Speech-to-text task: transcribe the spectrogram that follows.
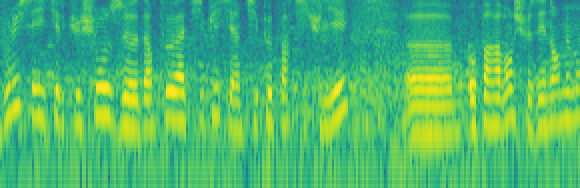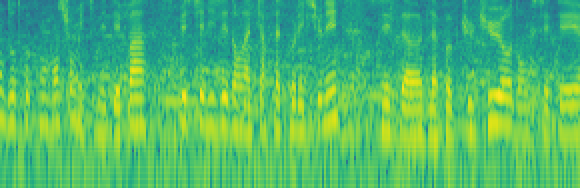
voulu essayer quelque chose d'un peu atypique et un petit peu particulier. Euh, auparavant, je faisais énormément d'autres conventions, mais qui n'étaient pas spécialisées dans la carte à collectionner. C'était de, la pop culture, donc c'était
